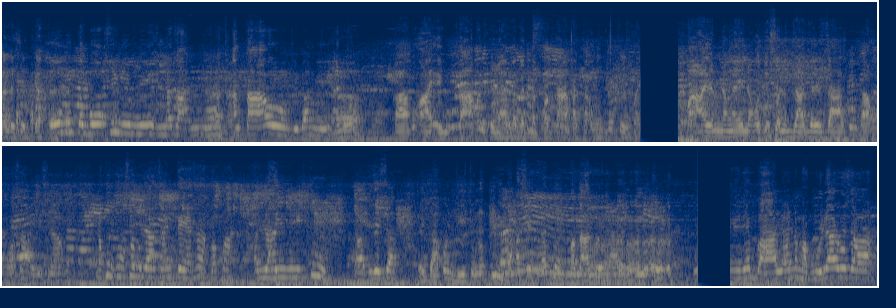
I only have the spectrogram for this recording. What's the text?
alusod ka. Oo, may pa-boxing yung may, nata, ang tao, di ba, may ano, kako, ay, kako, ito na magandang ng pagkakataon ko. Eh. Paalam na ngayon ako doon sa nagdadala sa akin, kako, kosa, alis na ako. Naku, kosa, wala tayong pera, papa, ang layo nito. Sabi ko siya, eh, kako, dito na to, nakaset na to, pagagawin namin dito. Ngayon, bahala na, magmula ro sa,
